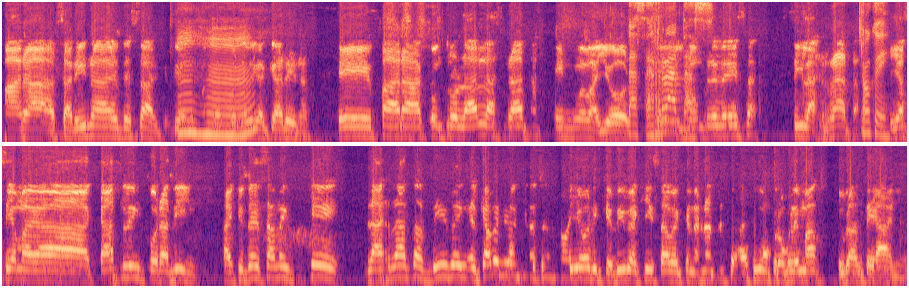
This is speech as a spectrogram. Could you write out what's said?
para zarina de sal, que viene, no diga que arena, eh, para controlar las ratas en Nueva York. Las ratas. El nombre de esa, sí, las ratas. Ok. Ella se llama uh, Kathleen Coradín. Aquí ustedes saben que las ratas viven, el que ha venido aquí a la ciudad de Nueva York y que vive aquí sabe que las ratas ha sido un problema durante años.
